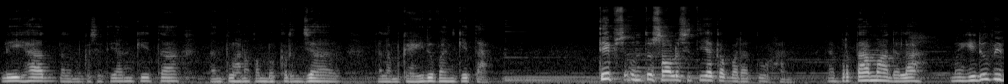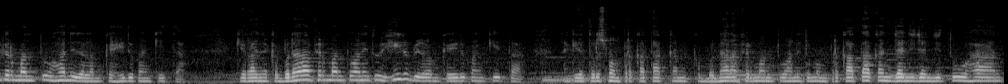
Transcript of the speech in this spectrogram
lihat dalam kesetiaan kita dan Tuhan akan bekerja dalam kehidupan kita. Tips untuk selalu setia kepada Tuhan. Yang pertama adalah menghidupi firman Tuhan di dalam kehidupan kita. Kiranya kebenaran firman Tuhan itu hidup di dalam kehidupan kita. Dan kita terus memperkatakan kebenaran firman Tuhan itu memperkatakan janji-janji Tuhan.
